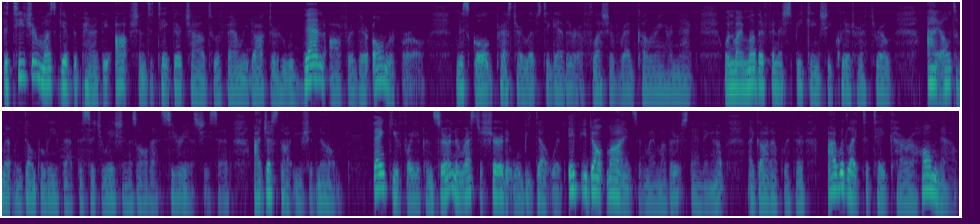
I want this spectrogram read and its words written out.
the teacher must give the parent the option to take their child to a family doctor who would then offer their own referral. Miss Gold pressed her lips together, a flush of red coloring her neck. When my mother finished speaking, she cleared her throat. I ultimately don't believe that the situation is all that serious, she said. I just thought you should know. Thank you for your concern, and rest assured it will be dealt with. If you don't mind, said my mother, standing up. I got up with her. I would like to take Kara home now.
